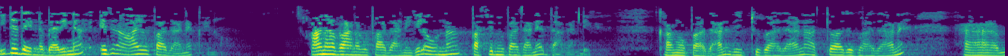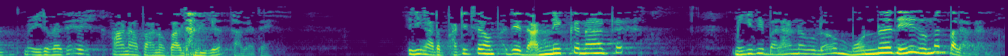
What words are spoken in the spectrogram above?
ඉඩ දෙන්න බැරි නම් එතන ආය උපාදානයක් වෙනවා. ආනාපාන උපාදානය කියලා ඕන පස්වෙනි උපාදානයක් දාගන්න එක. කාම උපාදාන, ditthi උපාදාන, අත්වාද උපාදාන ඊට පස්සේ ආනාපාන උපාදාන කියලා දාගතයි. ඉතින් අර පටිච්චසමුප්පාදේ දන්නේ කනට මේකදී බලන්න පුළුවන් මොන දේ දුන්නත් බලා ගන්නවා.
